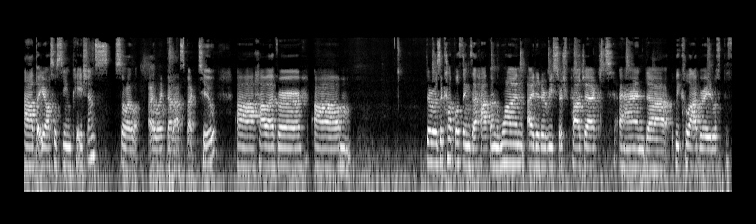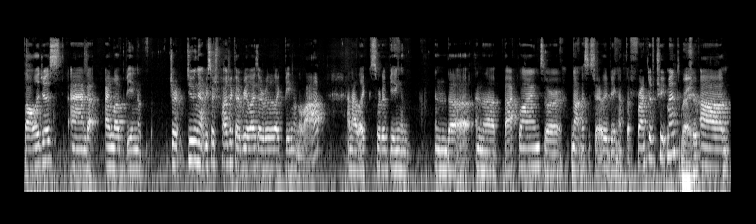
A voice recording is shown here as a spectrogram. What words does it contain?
uh, but you're also seeing patients. So I I like that aspect too. Uh, however. Um, there was a couple things that happened. One, I did a research project, and uh, we collaborated with pathologists, and I loved being doing that research project. I realized I really like being in the lab, and I like sort of being in, in the in the back lines, or not necessarily being at the front of treatment. Right. Um,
